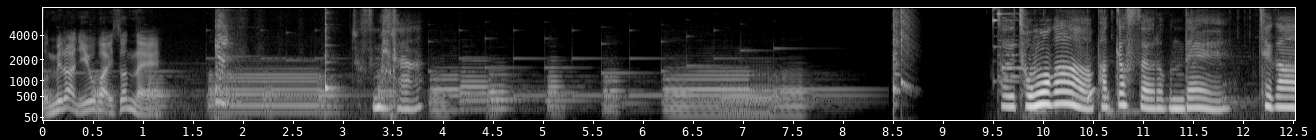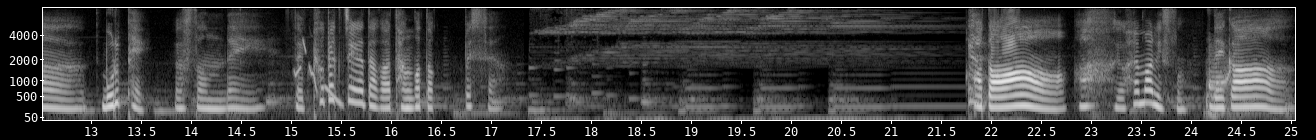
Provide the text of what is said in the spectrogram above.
은밀한 이유가 있었네. 좋습니다. 저희 정호가 바뀌었어요, 여러분들. 제가 모르페였었는데 네, 표백제에다가 담갔다 뺐어요. 아, 나, 아, 이거 할 말이 있어. 내가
